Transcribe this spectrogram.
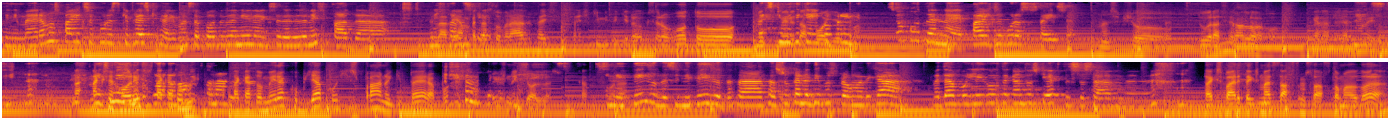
την ημέρα μας, πάλι ξεκούραστοι και φρέσκοι θα είμαστε. Οπότε δεν είναι, ξέρετε, δεν έχει πάντα. δεν έχει Δηλαδή, πάντα αν πετάς σχέση. το βράδυ, θα έχεις, θα έχεις κοιμηθεί και ξέρω εγώ το. Θα έχεις μεσημέρι κοιμηθεί το και λίγο απόγευμα. πριν. Οπότε ναι, πάλι ξεκούραστος θα είσαι. Να είσαι πιο ντούρα σε Καλό. Αυτό. Για να μην Έτσι. Να, να Μην ξεχωρίσει θυμίζουμε τα, το όνομα εκατομμύρια- στον άλλο. τα εκατομμύρια κουμπιά που έχεις πάνω εκεί πέρα. Πώς θα ξεχωρίσουν κιόλας κάθε φορά; Συνηθίζονται, συνηθίζονται. Θα, θα σου έκανε εντύπωση πραγματικά. Μετά από λίγο ούτε καν το σκέφτεσαι σαν. ε, Τα έχεις πάρει, τα έχεις μάθει στο, αυτο- στο αυτόματο τώρα;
